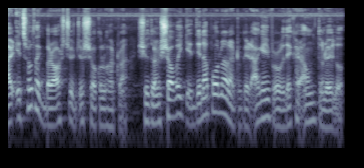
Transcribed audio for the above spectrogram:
আর এছাড়াও থাকবে আশ্চর্য সকল ঘটনা। সুতরাং সবাইকে দেনাপনা নাটকের আগামী পর্ব দেখার আমন্ত্রণ রইল।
